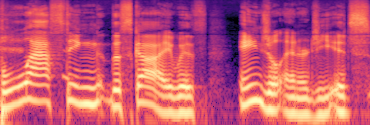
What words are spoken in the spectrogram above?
blasting the sky with angel energy. It's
